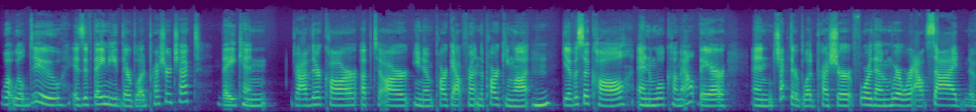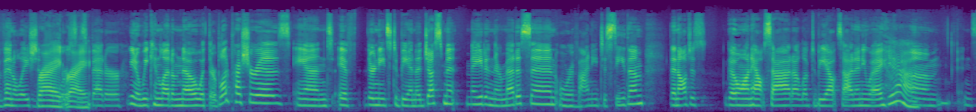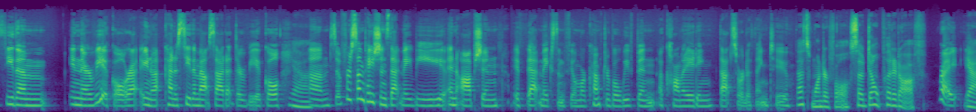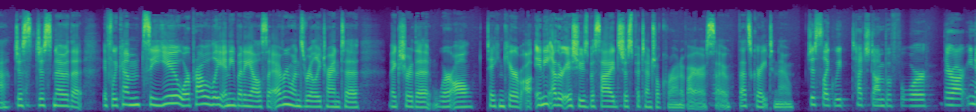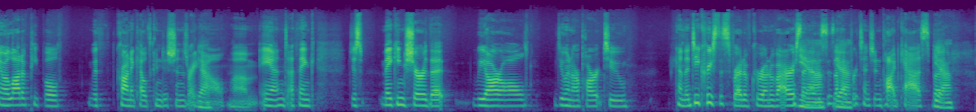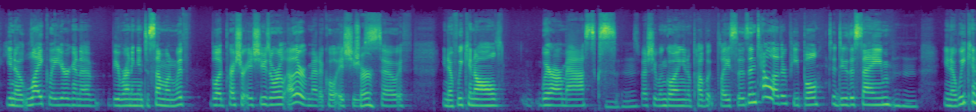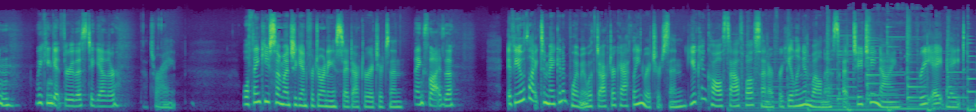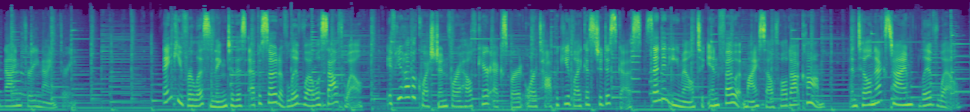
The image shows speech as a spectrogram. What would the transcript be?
what we'll do is if they need their blood pressure checked, they can drive their car up to our, you know, park out front in the parking lot, mm-hmm. give us a call, and we'll come out there and check their blood pressure for them where we're outside. The ventilation right, right. is better. You know, we can let them know what their blood pressure is and if there needs to be an adjustment made in their medicine or if I need to see them, then I'll just go on outside. I love to be outside anyway. Yeah. Um, and see them in their vehicle right? you know kind of see them outside at their vehicle. Yeah. Um, so for some patients that may be an option if that makes them feel more comfortable. We've been accommodating that sort of thing too. That's wonderful. So don't put it off. Right. Yeah. Just just know that if we come see you or probably anybody else that everyone's really trying to make sure that we're all taking care of any other issues besides just potential coronavirus. Right. so that's great to know. Just like we touched on before there are you know a lot of people with chronic health conditions right yeah. now. Um, and I think just making sure that we are all doing our part to kind of decrease the spread of coronavirus. Yeah. I know this is a yeah. hypertension podcast, but you know, likely you're going to be running into someone with blood pressure issues or other medical issues. Sure. So if you know if we can all wear our masks, Mm-hmm. especially when going into public places, and tell other people to do the same, Mm-hmm. you know, we can we can get through this together. That's right. Well, thank you so much again for joining us today, Dr. Richardson. Thanks, Liza. If you would like to make an appointment with Dr. Kathleen Richardson, you can call Southwell Center for Healing and Wellness at 229 388 9393. Thank you for listening to this episode of Live Well with Southwell. If you have a question for a healthcare expert or a topic you'd like us to discuss, send an email to info at mysouthwell.com. Until next time, live well.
